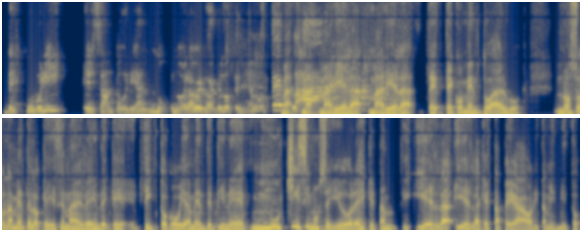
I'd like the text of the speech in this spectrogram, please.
descubrí el Santo Grial. No, no era verdad que lo tenían los templos. Mariela, Mariela, te, te, comento algo. No solamente lo que dice Madeleine de que TikTok obviamente tiene muchísimos seguidores que están, y es la, y es la que está pegada ahorita mismito,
